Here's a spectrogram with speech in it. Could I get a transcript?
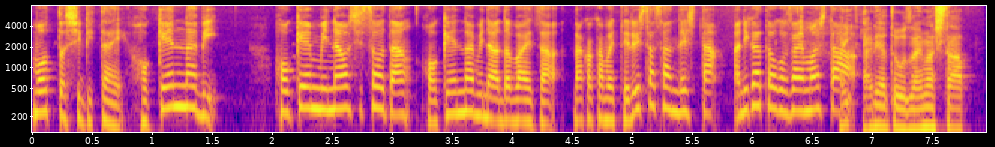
もっと知りたい保険ナビ。保険見直し相談、保険ナビのアドバイザー、中亀照久さんでした。ありがとうございました。はい、ありがとうございました。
